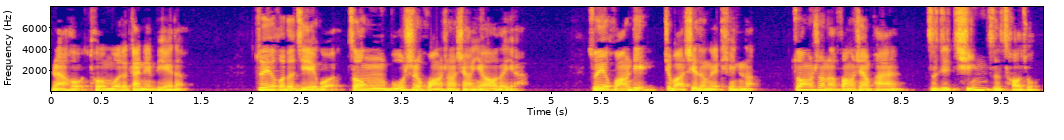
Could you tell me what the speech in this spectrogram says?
然后偷摸的干点别的，最后的结果总不是皇上想要的呀，所以皇帝就把系统给停了，装上了方向盘，自己亲自操作，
